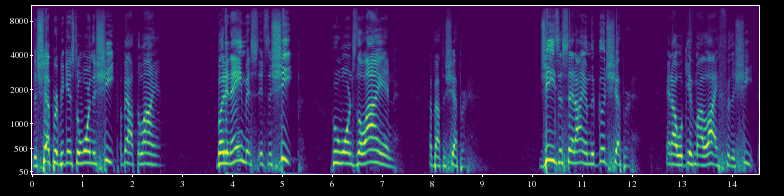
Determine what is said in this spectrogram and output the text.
the shepherd begins to warn the sheep about the lion. But in Amos, it's the sheep who warns the lion about the shepherd. Jesus said, I am the good shepherd, and I will give my life for the sheep.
